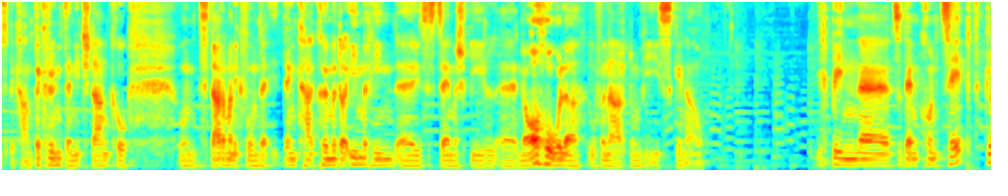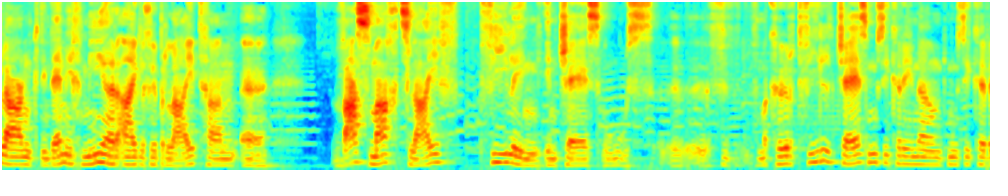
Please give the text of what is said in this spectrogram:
aus bekannten Gründen nicht stand Und darum habe ich gefunden, dann können wir da immerhin äh, unser Zusammenspiel äh, nachholen auf eine Art und Weise. Genau. Ich bin äh, zu dem Konzept gelangt, indem ich mir eigentlich überlegt habe, äh, was macht's Live-Feeling im Jazz aus? Äh, man hört viele Jazzmusikerinnen und Musiker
